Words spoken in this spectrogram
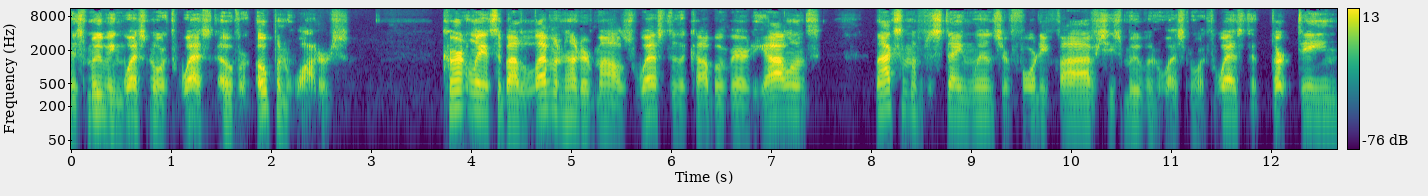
is moving west northwest over open waters. Currently, it's about 1,100 miles west of the Cabo Verde Islands. Maximum sustained winds are 45. She's moving west northwest at 13.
